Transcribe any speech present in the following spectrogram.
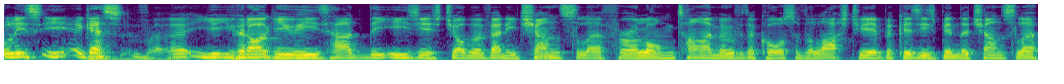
Well, he's, he, I guess uh, you, you, could argue he's had the easiest job of any chancellor for a long time over the course of the last year because he's been the chancellor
